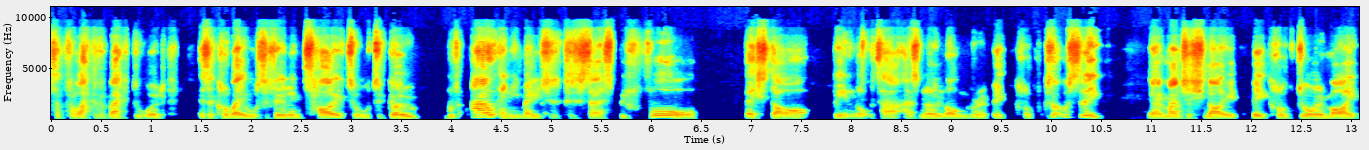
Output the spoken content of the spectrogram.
to, for lack of a better word, is a club able to feel entitled to go without any major success before they start being looked at as no longer a big club? Because obviously, you know, Manchester United, big club during my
